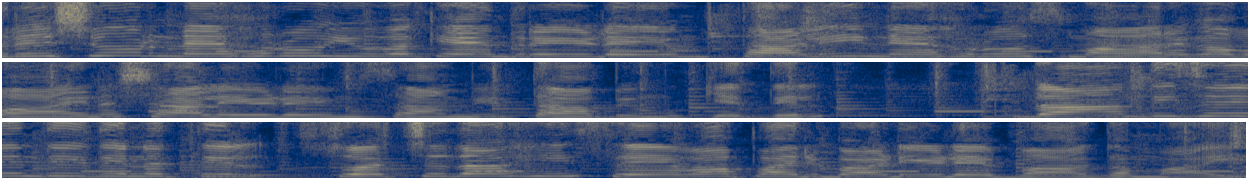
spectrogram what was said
തൃശൂർ നെഹ്റു യുവകേന്ദ്രയുടെയും തളി നെഹ്റു സ്മാരക വായനശാലയുടെയും സംയുക്താഭിമുഖ്യത്തിൽ ഗാന്ധി ജയന്തി ദിനത്തിൽ സ്വച്ഛതാ ഹി സേവാ പരിപാടിയുടെ ഭാഗമായി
